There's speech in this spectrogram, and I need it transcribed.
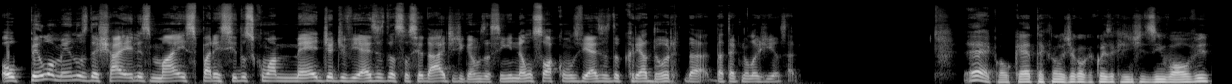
Ou pelo menos deixar eles mais parecidos com a média de vieses da sociedade, digamos assim, e não só com os vieses do criador da, da tecnologia, sabe? É, qualquer tecnologia, qualquer coisa que a gente desenvolve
